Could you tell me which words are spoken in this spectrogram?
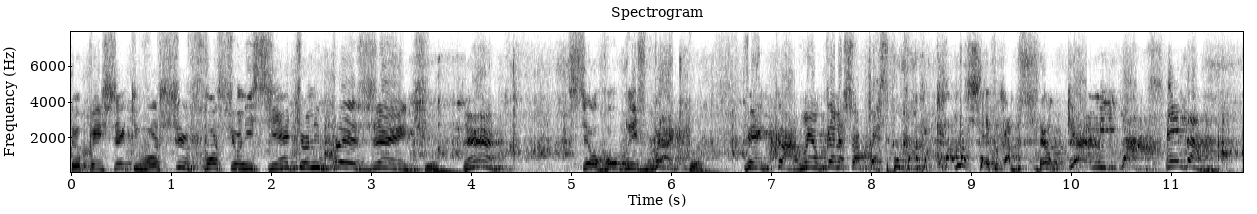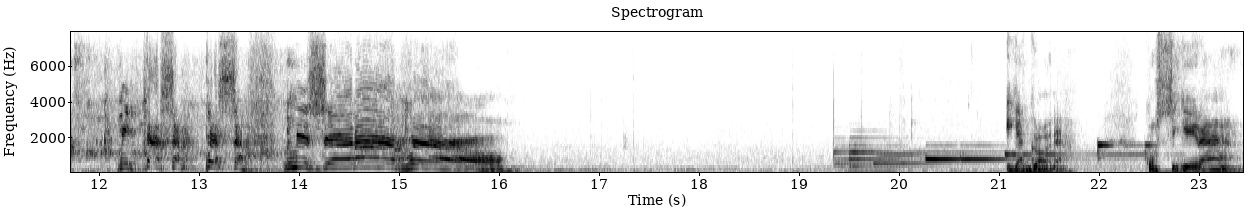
Eu pensei que você fosse onisciente e onipresente, né? Seu Robisberto, vem cá, vem, eu quero essa peça. Calma, chefe, calma. Eu quero, me dá, me dá. Me dá essa peça miserável. E agora? Conseguirá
